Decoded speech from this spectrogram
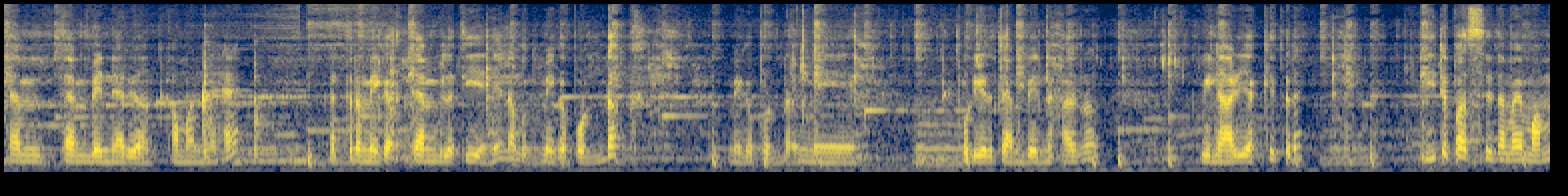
තැම් තැම්බෙන්න ඇරියන් කමන්න නැහැ. ඇත්තට මේක තැම්බිලා තියෙන්නේ. නමුත් මේක පොඩ්ඩක් මේක පොඩ්ඩක් මේ පොඩියට තැම්බෙන්න හදන විනාඩියක් විතර. ඊට පස්සේ තමයි මම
